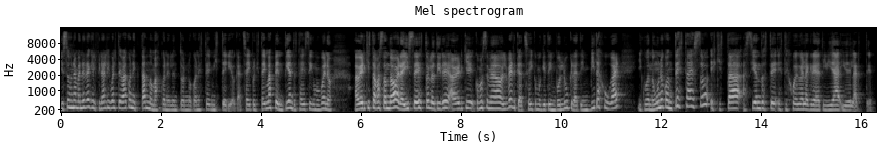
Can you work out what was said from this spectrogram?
Y eso es una manera que al final igual te va conectando más con el entorno, con este misterio, ¿cachai? Porque ahí más pendiente, ahí así como, bueno, a ver qué está pasando ahora, hice esto, lo tiré, a ver qué, cómo se me va a volver, ¿cachai? Como que te involucra, te invita a jugar y cuando uno contesta eso es que está haciendo este, este juego de la creatividad y del arte.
